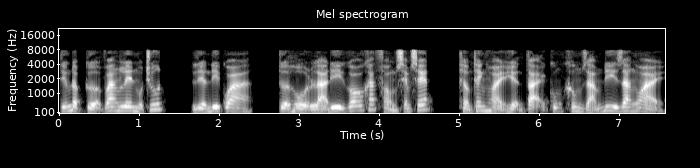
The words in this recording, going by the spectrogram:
Tiếng đập cửa vang lên một chút, liền đi qua, tựa hồ là đi gõ khắc phòng xem xét, thẩm thanh hoài hiện tại cũng không dám đi ra ngoài,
